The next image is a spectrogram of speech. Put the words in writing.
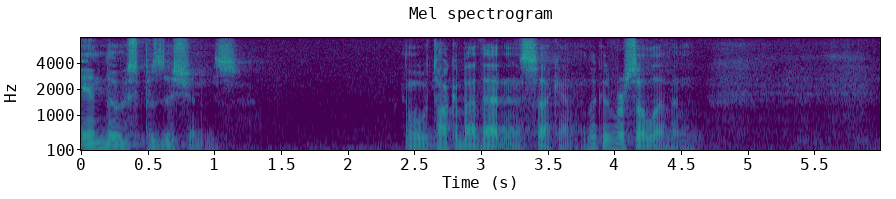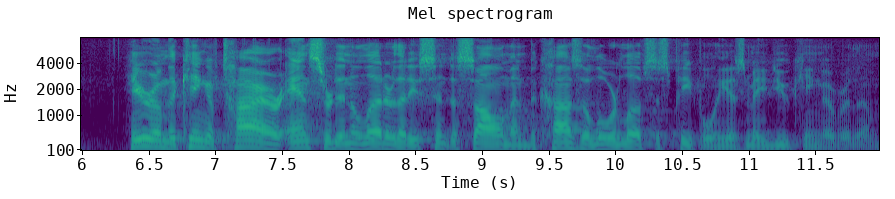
in those positions. And we'll talk about that in a second. Look at verse 11. Hiram, the king of Tyre, answered in a letter that he sent to Solomon, Because the Lord loves his people, he has made you king over them.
